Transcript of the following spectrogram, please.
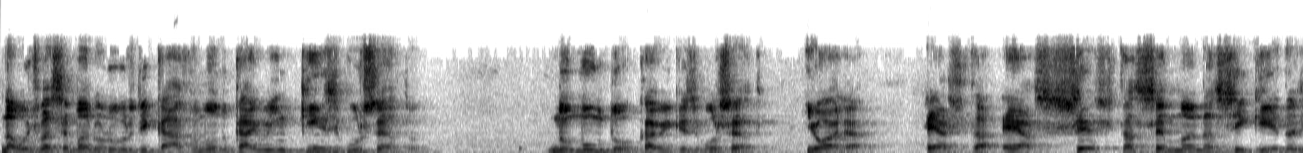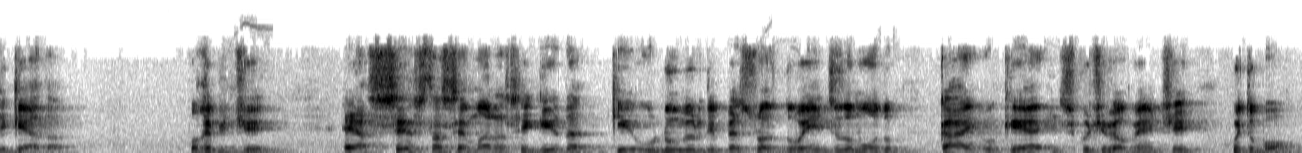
Na última semana, o número de casos no mundo caiu em 15%. No mundo, caiu em 15%. E olha, esta é a sexta semana seguida de queda. Vou repetir: é a sexta semana seguida que o número de pessoas doentes no mundo cai, o que é indiscutivelmente muito bom.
